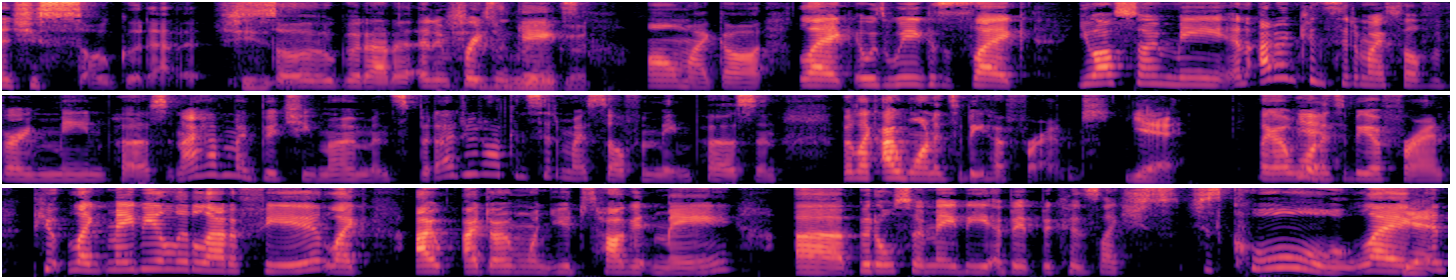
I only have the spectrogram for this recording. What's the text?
and she's so good at it. She's, She's- so good at it. And in Freaks and really Geeks, good. Oh my god! Like it was weird because it's like. You are so mean, and I don't consider myself a very mean person. I have my bitchy moments, but I do not consider myself a mean person. But like, I wanted to be her friend. yeah, Like I wanted Yeah. to be a friend, Pu- like maybe a little out of fear. Like I, I don't want you to target me, uh, but also maybe a bit because like she's she's cool. Like yeah. and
